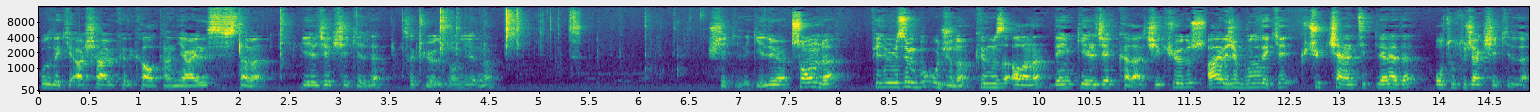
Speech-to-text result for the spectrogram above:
buradaki aşağı yukarı kalkan yaylı sisteme gelecek şekilde takıyoruz onun yerine. Şekilde geliyor. Sonra filmimizin bu ucunu kırmızı alana denk gelecek kadar çekiyoruz. Ayrıca buradaki küçük çentiklere de oturtacak şekilde,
